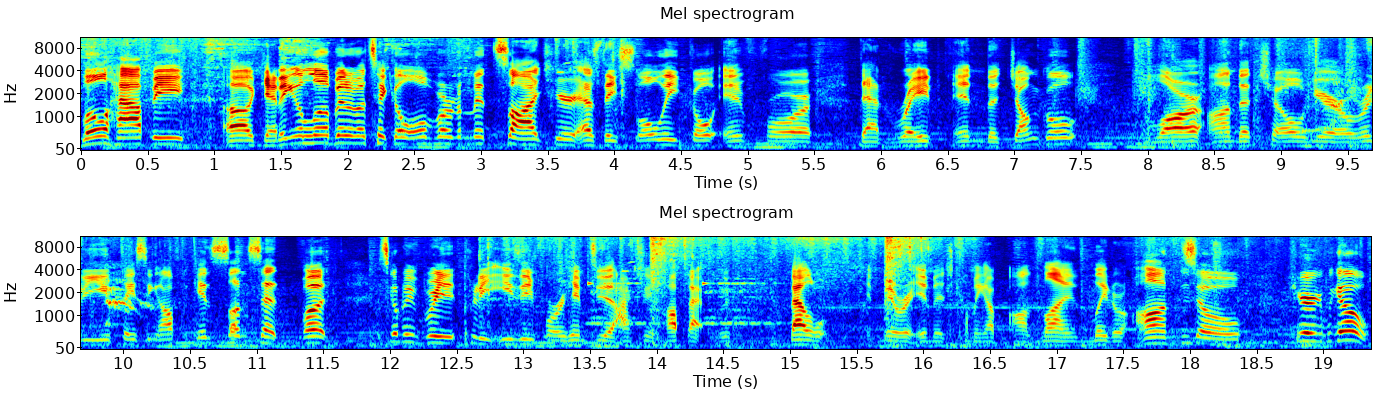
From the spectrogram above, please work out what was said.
Little happy, uh, getting a little bit of a tickle over the mid side here as they slowly go in for that raid in the jungle. Lar on the Chou here already facing off against Sunset, but it's gonna be pretty, pretty easy for him to actually hop back with Battle Mirror Image coming up online later on. So here we go,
